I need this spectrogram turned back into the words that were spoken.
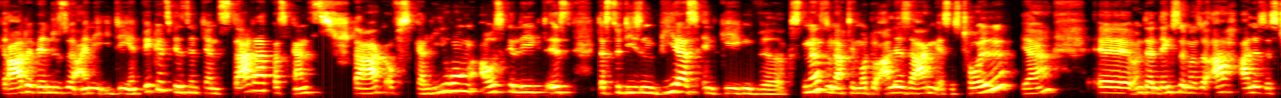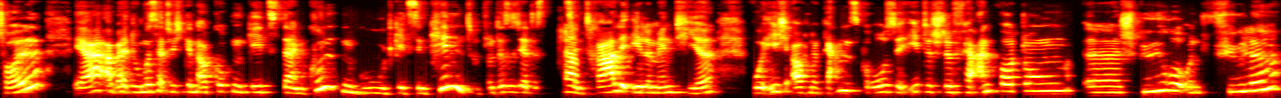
gerade wenn du so eine Idee entwickelst. Wir sind ja ein Startup, was ganz stark auf Skalierung aus ausgelegt ist, dass du diesem Bias entgegenwirkst. Ne? So nach dem Motto, alle sagen, es ist toll, ja. Äh, und dann denkst du immer so, ach, alles ist toll, ja, aber du musst natürlich genau gucken, geht's deinem Kunden gut, geht's dem Kind? Und, und das ist ja das ja. zentrale Element hier, wo ich auch eine ganz große ethische Verantwortung äh, spüre und fühle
